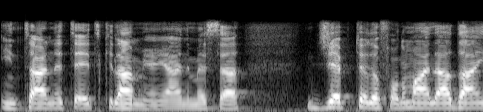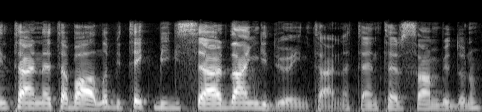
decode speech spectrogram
internete etkilenmiyor. Yani mesela cep telefonum hala daha internete bağlı. Bir tek bilgisayardan gidiyor internet. Enteresan bir durum.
